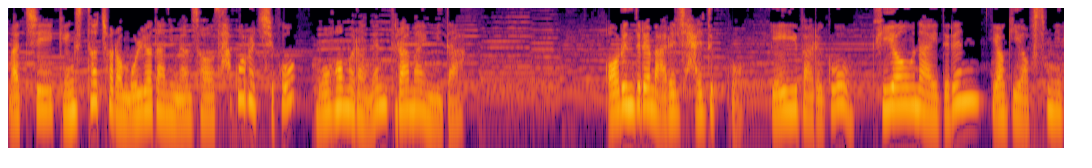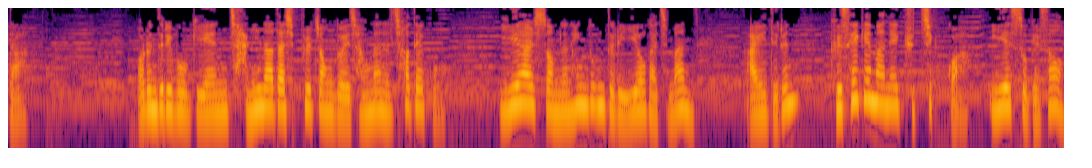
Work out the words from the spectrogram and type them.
마치 갱스터처럼 몰려다니면서 사고를 치고 모험을 하는 드라마입니다. 어른들의 말을 잘 듣고 예의 바르고 귀여운 아이들은 여기 없습니다. 어른들이 보기엔 잔인하다 싶을 정도의 장난을 쳐대고 이해할 수 없는 행동들을 이어가지만 아이들은 그 세계만의 규칙과 이해 속에서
